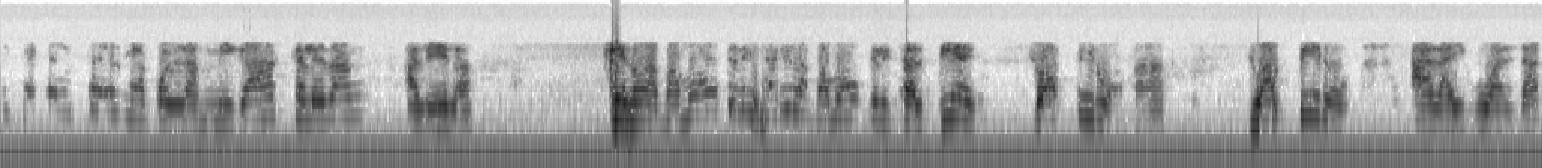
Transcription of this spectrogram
él se conforma con las migajas que le dan a Lela, que nos las vamos a utilizar y las vamos a utilizar bien. Yo aspiro a más. Yo aspiro a la igualdad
